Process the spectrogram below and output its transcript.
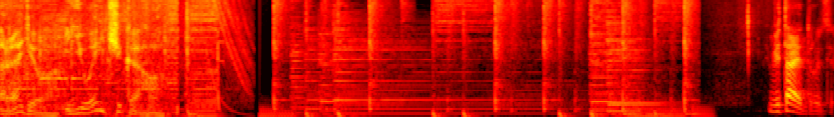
Радіо UA Чикаго Вітаю, друзі!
